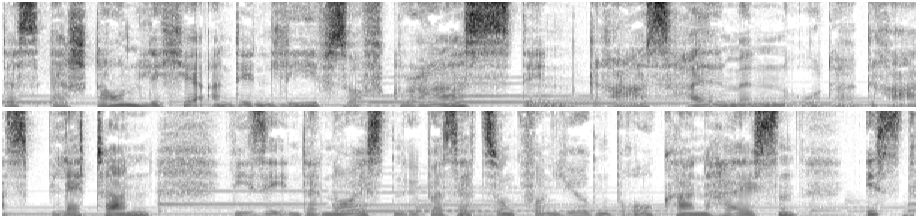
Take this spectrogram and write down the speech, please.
Das Erstaunliche an den Leaves of Grass, den Grashalmen oder Grasblättern, wie sie in der neuesten Übersetzung von Jürgen Brokan heißen, ist,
